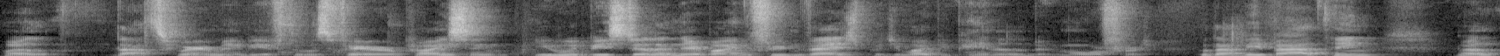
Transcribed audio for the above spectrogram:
well, that's where maybe if there was fairer pricing, you would be still in there buying the fruit and veg, but you might be paying a little bit more for it. Would that be a bad thing? Well,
